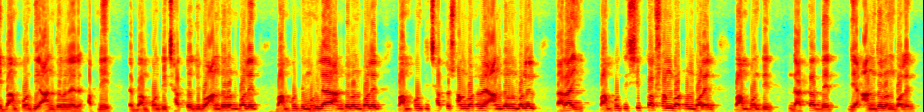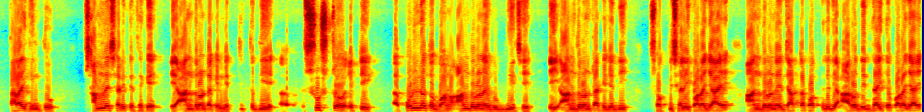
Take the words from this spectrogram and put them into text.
এই বামপন্থী আন্দোলনের আপনি বামপন্থী ছাত্র যুব আন্দোলন বলেন বামপন্থী মহিলা আন্দোলন বলেন, বামপন্থী ছাত্র সংগঠনের আন্দোলন বলেন, তারাই বামপন্থী শিক্ষক সংগঠন বলেন বামপন্থী ডাক্তারদের যে আন্দোলন বলেন, তারাই কিন্তু সামনের সারিতে থেকে এই আন্দোলনটাকে নেতৃত্ব দিয়ে সুষ্ঠু একটি পরিণত গণ আন্দোলনের রূপ দিয়েছে। এই আন্দোলনটাকে যদি শক্তিশালী করা যায়, আন্দোলনের যাত্রাপথকে যদি আরও দীর্ঘায়িত করা যায়,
